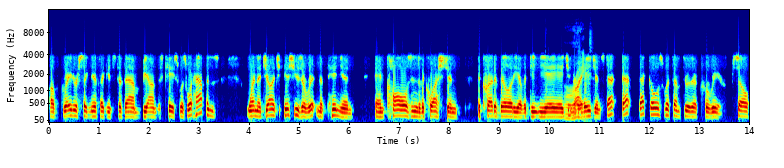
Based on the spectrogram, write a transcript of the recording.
of greater significance to them beyond this case, was what happens when a judge issues a written opinion and calls into the question the credibility of a DEA agent right. or agents. That that that goes with them through their career. So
